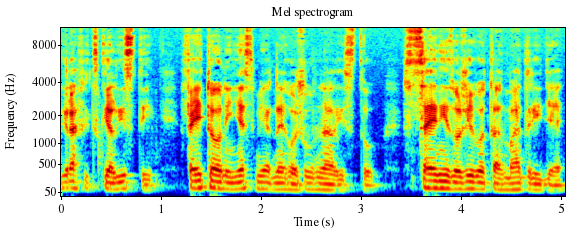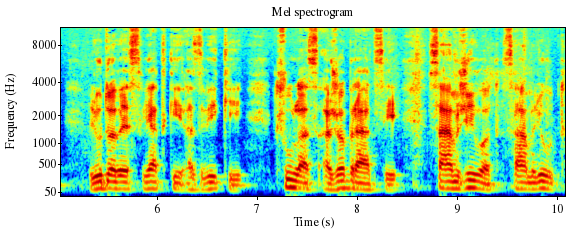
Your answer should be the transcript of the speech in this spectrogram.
grafické listy, fejtóny nesmierneho žurnalistu, scény zo života v Madride, ľudové sviatky a zvyky, čulas a žobráci, sám život, sám ľud.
